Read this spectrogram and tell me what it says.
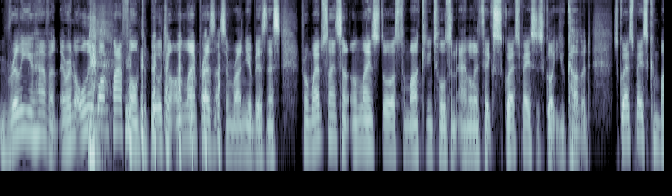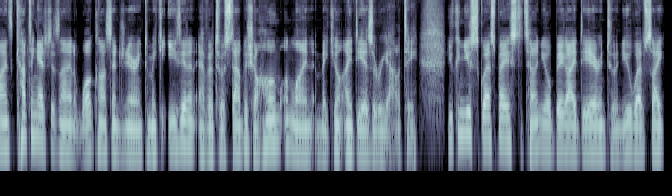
Really, you haven't. They're an all-in-one platform to build your online presence and run your business. From websites and online stores to marketing tools and analytics, Squarespace has got you covered. Squarespace combines cutting-edge design and world-class engineering to make it easier than ever to establish your home online and make your ideas a reality. You can use Squarespace to turn your big idea into a new website,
